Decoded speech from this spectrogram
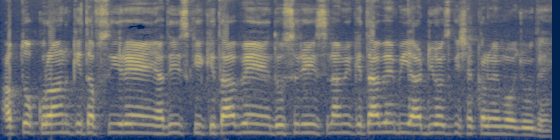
اب تو قرآن کی تفسیریں، حدیث کی کتابیں، دوسری اسلامی کتابیں بھی آڈیوز کی شکل میں موجود ہیں۔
